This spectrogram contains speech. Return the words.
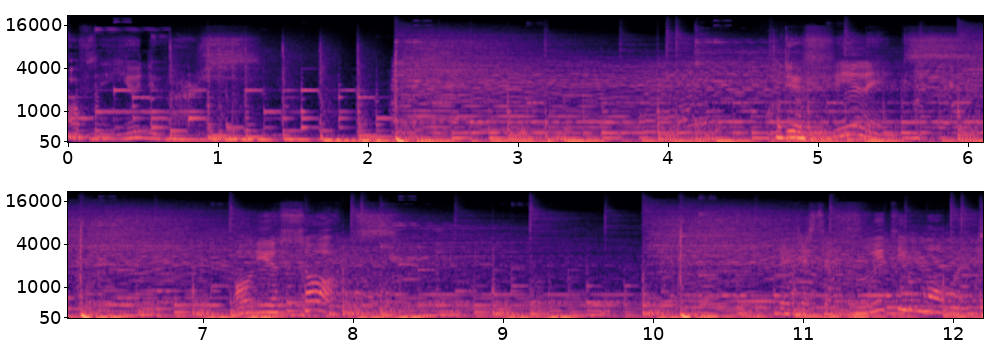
of the universe. All your feelings, all your thoughts, they're just a fleeting moment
